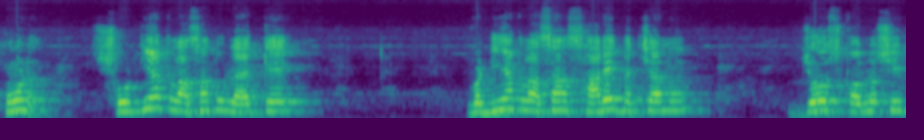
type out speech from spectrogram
ਹੁਣ ਛੋਟੀਆਂ ਕਲਾਸਾਂ ਤੋਂ ਲੈ ਕੇ ਵੱਡੀਆਂ ਕਲਾਸਾਂ ਸਾਰੇ ਬੱਚਿਆਂ ਨੂੰ ਜੋ ਸਕਾਲਰਸ਼ਿਪ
